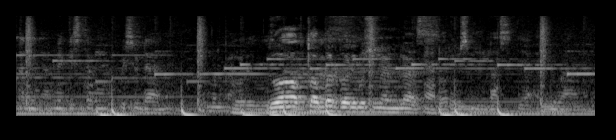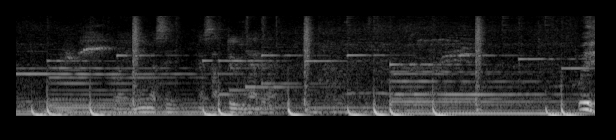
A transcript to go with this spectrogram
dan magister wisuda Tahun berapa? 2 Oktober 2019. Ya 2019 ya S2 Kalau ini masih S1 nya Wih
